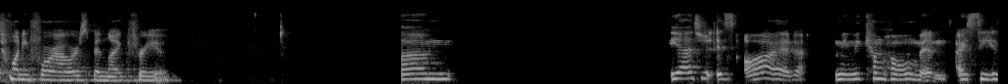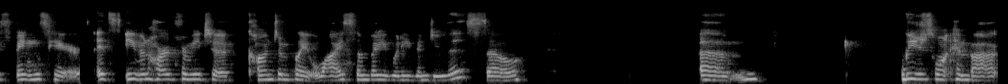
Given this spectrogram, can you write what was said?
24 hours been like for you? Um, yeah, it's, it's odd. I mean, we come home and I see his things here. It's even hard for me to contemplate why somebody would even do this. So, um, we just want him back.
